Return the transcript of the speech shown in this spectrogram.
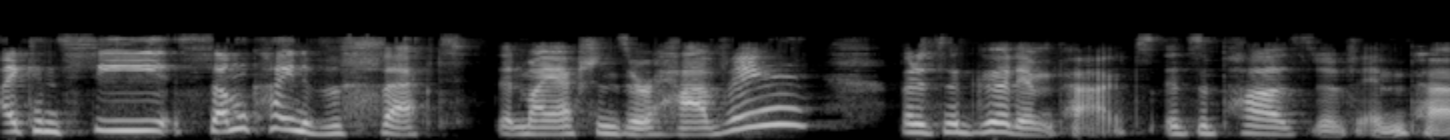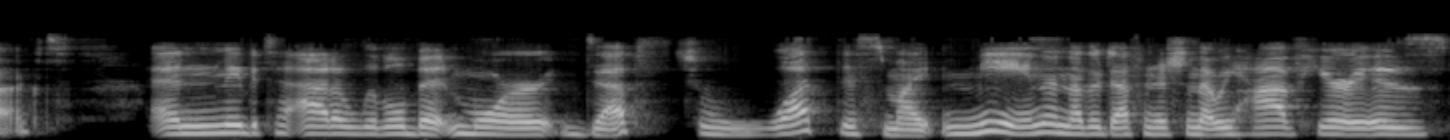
I can see some kind of effect that my actions are having, but it's a good impact. It's a positive impact. And maybe to add a little bit more depth to what this might mean, another definition that we have here is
